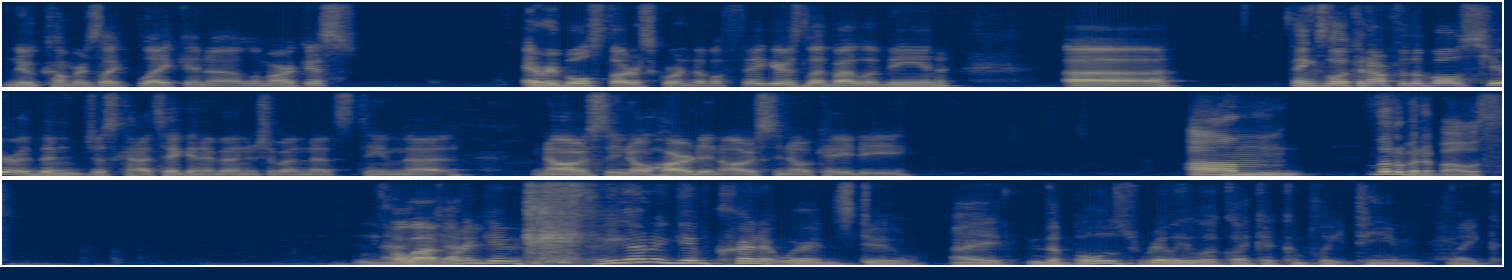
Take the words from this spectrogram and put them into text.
newcomers like Blake and uh, LaMarcus. Every Bulls starter scored in double figures, led by LaVine. Uh, things looking up for the Bulls here, and then just kind of taking advantage of a Nets team that, you know, obviously no Harden, obviously no KD. Um, a little bit of both. No, you gotta give you gotta give credit where it's due. I the Bulls really look like a complete team, like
